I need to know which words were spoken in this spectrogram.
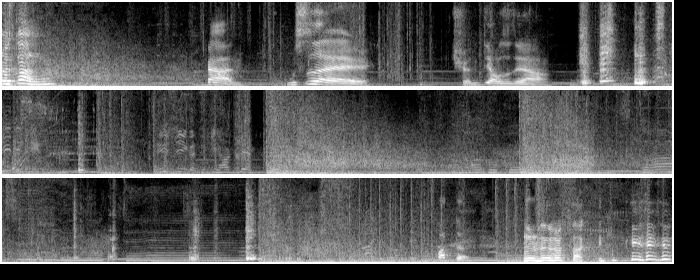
喂干，干，不是哎、全掉是这样。What the？Fuck，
